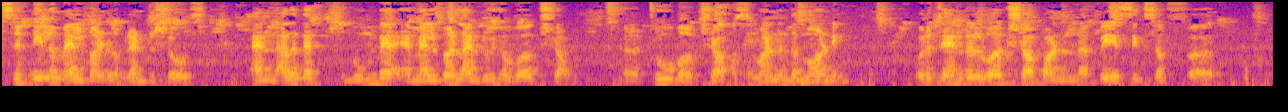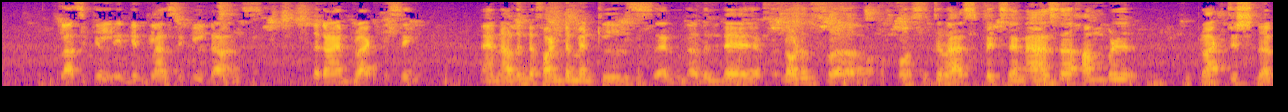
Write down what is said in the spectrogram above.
സിഡ്നിയിലും മെൽബേണിലും രണ്ട് ഷോസ് ആൻഡ് അതിന്റെ മുമ്പേ മെൽബേണിൽ I'm doing a workshop two workshops one in the morning ഒരു general workshop on basics of classical Indian classical dance that I'm practising and അതിന്റെ ഫണ്ടമെന്റൽസ് ആൻഡ് അതിന്റെ lot of positive aspects and as a humble practitioner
